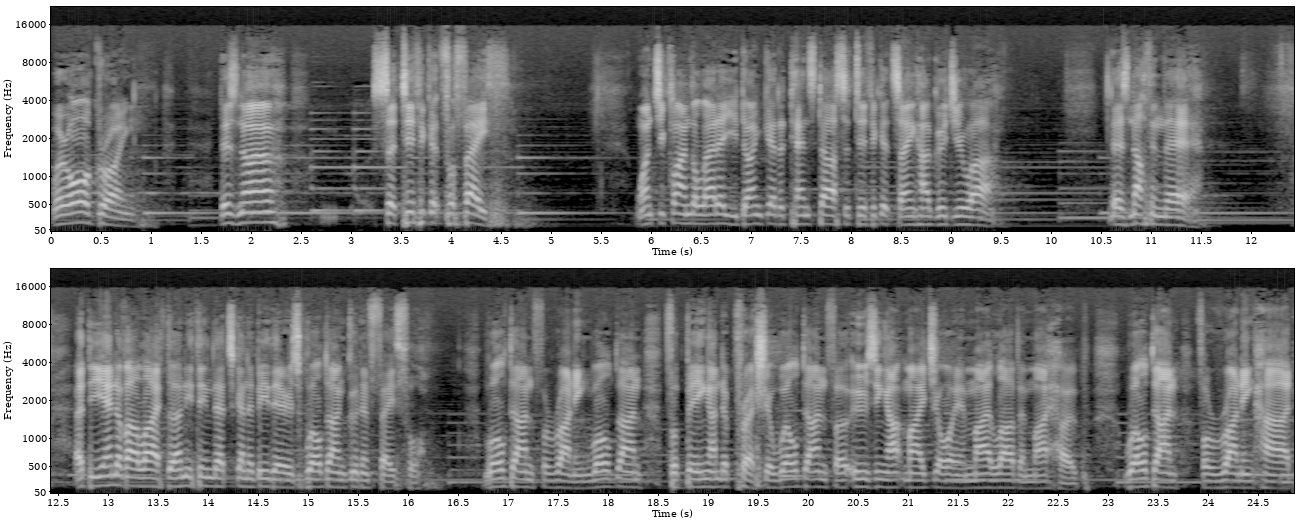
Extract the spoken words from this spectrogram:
we're all growing. There's no certificate for faith. Once you climb the ladder, you don't get a 10 star certificate saying how good you are. There's nothing there. At the end of our life, the only thing that's going to be there is well done, good and faithful. Well done for running. Well done for being under pressure. Well done for oozing out my joy and my love and my hope. Well done for running hard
